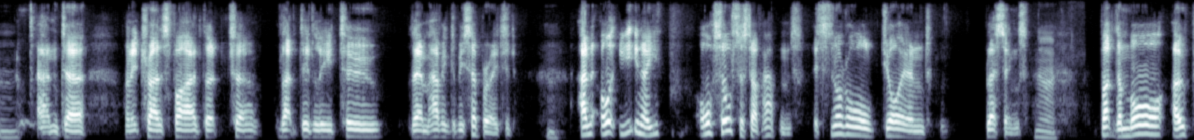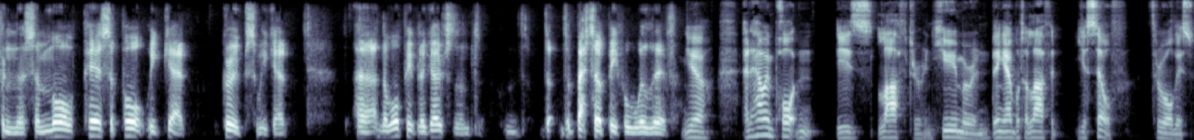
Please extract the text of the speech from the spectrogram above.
Mm. and uh, and it transpired that uh, that did lead to them having to be separated. Hmm. And all, you you know, you, all sorts of stuff happens. It's not all joy and blessings. No. But the more openness and more peer support we get, groups we get, uh, and the more people who go to them, the, the better people will live. Yeah. And how important is laughter and humor and being able to laugh at yourself through all this?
